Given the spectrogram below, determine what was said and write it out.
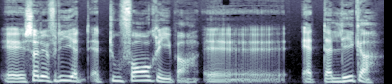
øh, så er det jo fordi, at, at du foregriber, øh, at der ligger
